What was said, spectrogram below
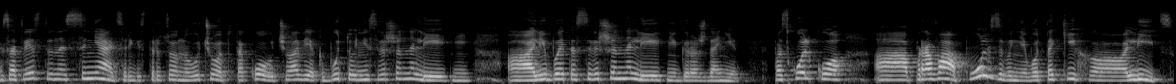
соответственно, снять с регистрационного учета такого человека, будь то несовершеннолетний, а, либо это совершеннолетний гражданин, поскольку а, права пользования вот таких а, лиц,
